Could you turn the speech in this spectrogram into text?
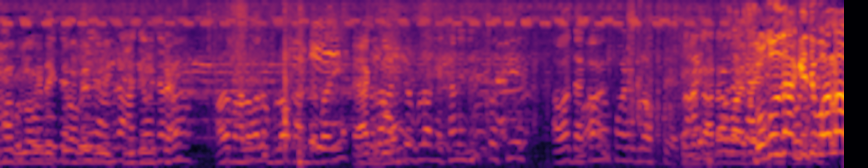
আমার ব্লগে দেখতে পাবে আমরা আগে যারা আরও ভালো ভালো ব্লগ আনতে পারি। একদম। ব্লগ এখানে শেষ করছি। আবার দেখা হবে পরে ব্লগতে টাটা বাই বাই কিছু বলো?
